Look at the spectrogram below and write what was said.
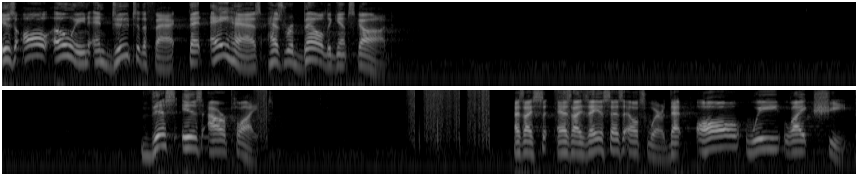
is all owing and due to the fact that Ahaz has rebelled against God. This is our plight. As, I, as Isaiah says elsewhere, that all we like sheep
